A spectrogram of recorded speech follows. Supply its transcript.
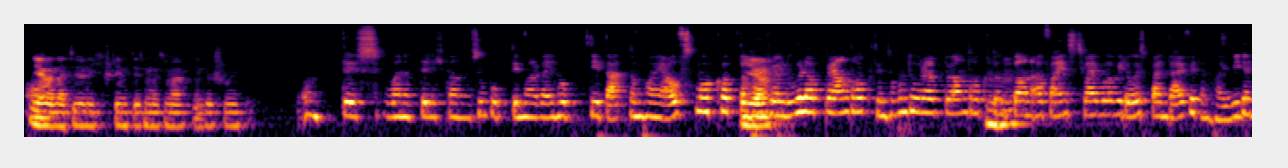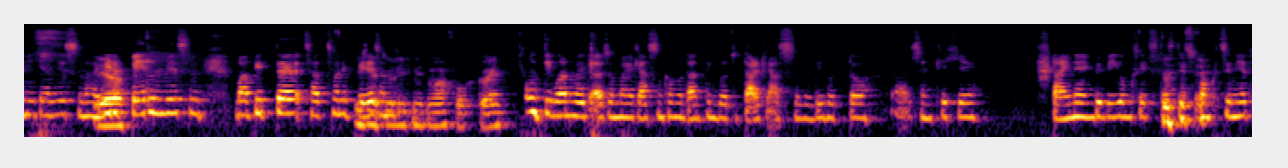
Und, ja, natürlich, stimmt, das muss man in der Schule. Und das war natürlich dann suboptimal, weil ich habe die Datum heuer aufgemacht gehabt, dann Ja. habe ich schon einen Urlaub beantragt, den Sommerurlaub beantragt Mhm. und dann auf 1, 2 war wieder alles beim Teufel, dann habe ich wieder hingehen müssen, dann habe ich Ja. wieder betteln müssen, mal bitte, seid mir nicht Ist böse. Und, natürlich nicht einfach, gell? und die waren halt, also meine Klassenkommandantin war total klasse, also die hat da äh, sämtliche Steine in Bewegung gesetzt, dass das funktioniert.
